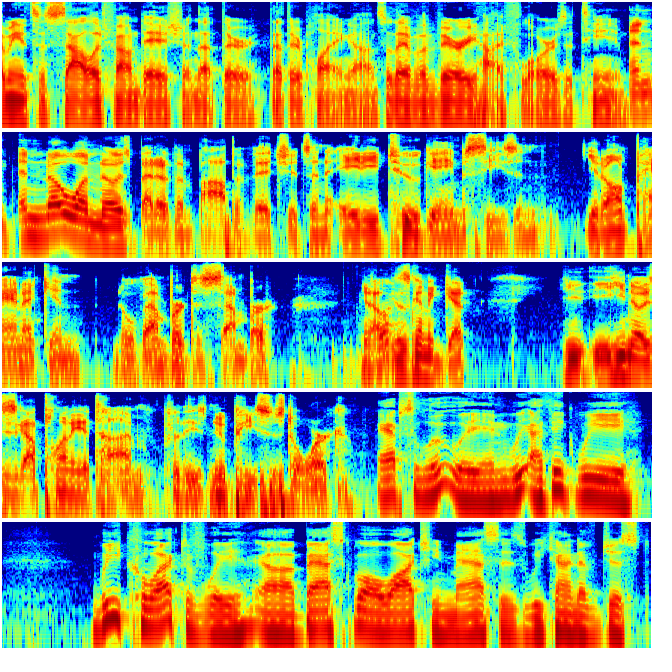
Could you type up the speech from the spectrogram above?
I mean it's a solid foundation that they're that they're playing on. So they have a very high floor as a team. And and no one knows better than Popovich. It's an 82 game season. You don't panic in November, December. You know, he's going to get he he knows he's got plenty of time for these new pieces to work. Absolutely. And we I think we we collectively uh, basketball watching masses, we kind of just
